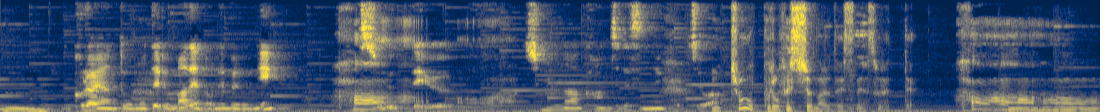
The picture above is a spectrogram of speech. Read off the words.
うん、クライアントを持てるまでのレベルにするっていう、そんな感じですね、こっちは。超プロフェッショナルですね、それって。は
